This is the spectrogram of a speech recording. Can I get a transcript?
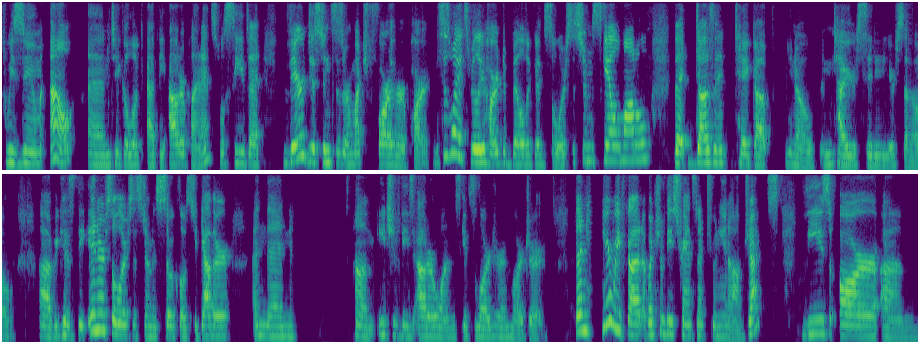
If we zoom out and take a look at the outer planets, we'll see that their distances are much farther apart. This is why it's really hard to build a good solar system scale model that doesn't take up you know, an entire city or so, uh, because the inner solar system is so close together. And then um, each of these outer ones gets larger and larger. Then here we've got a bunch of these trans-Neptunian objects. These are um,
